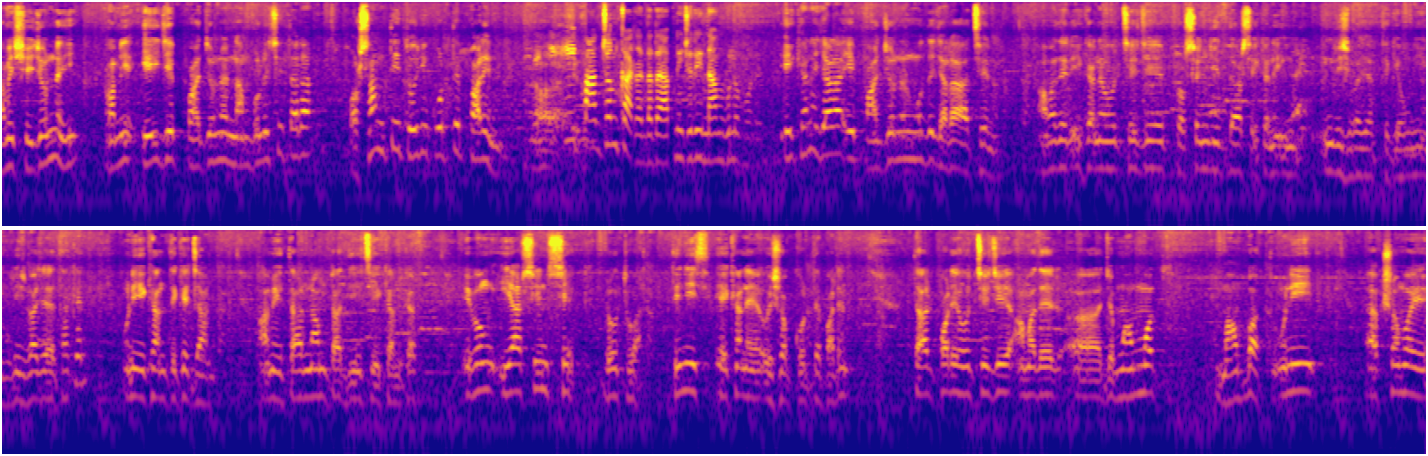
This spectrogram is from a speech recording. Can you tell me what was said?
আমি সেই জন্যই আমি এই যে পাঁচজনের নাম বলেছি তারা অশান্তি তৈরি করতে পারেন। এই পাঁচজন কারা দাদা? আপনি যদি নামগুলো বলেন। এইখানে যারা এই পাঁচজনের মধ্যে যারা আছেন আমাদের এখানে হচ্ছে যে প্রসেনজিৎ দাস এখানে ইংলিশ বাজার থেকে উনি ইংলিশ বাজারে থাকেন উনি এখান থেকে যান। আমি তার নামটা দিয়েছি এখানকার। এবং ইয়াসিন শেখ রতুয়া তিনি এখানে ওইসব করতে পারেন। তারপরে হচ্ছে যে আমাদের যে মোহাম্মদ মোহাম্মদ উনি একসময়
